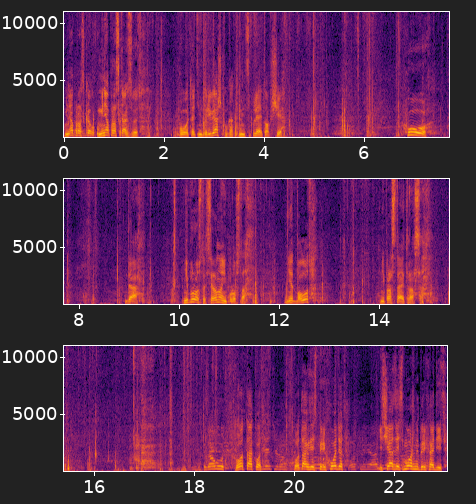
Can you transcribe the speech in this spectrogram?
У меня, проска... У меня проскальзывают по вот этим деревяшкам, как-то не цепляет вообще. Фу. Да. Не просто, все равно не просто. Нет болот. Непростая трасса. зовут. Вот так вот. Вот так здесь переходят. И сейчас здесь можно переходить.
